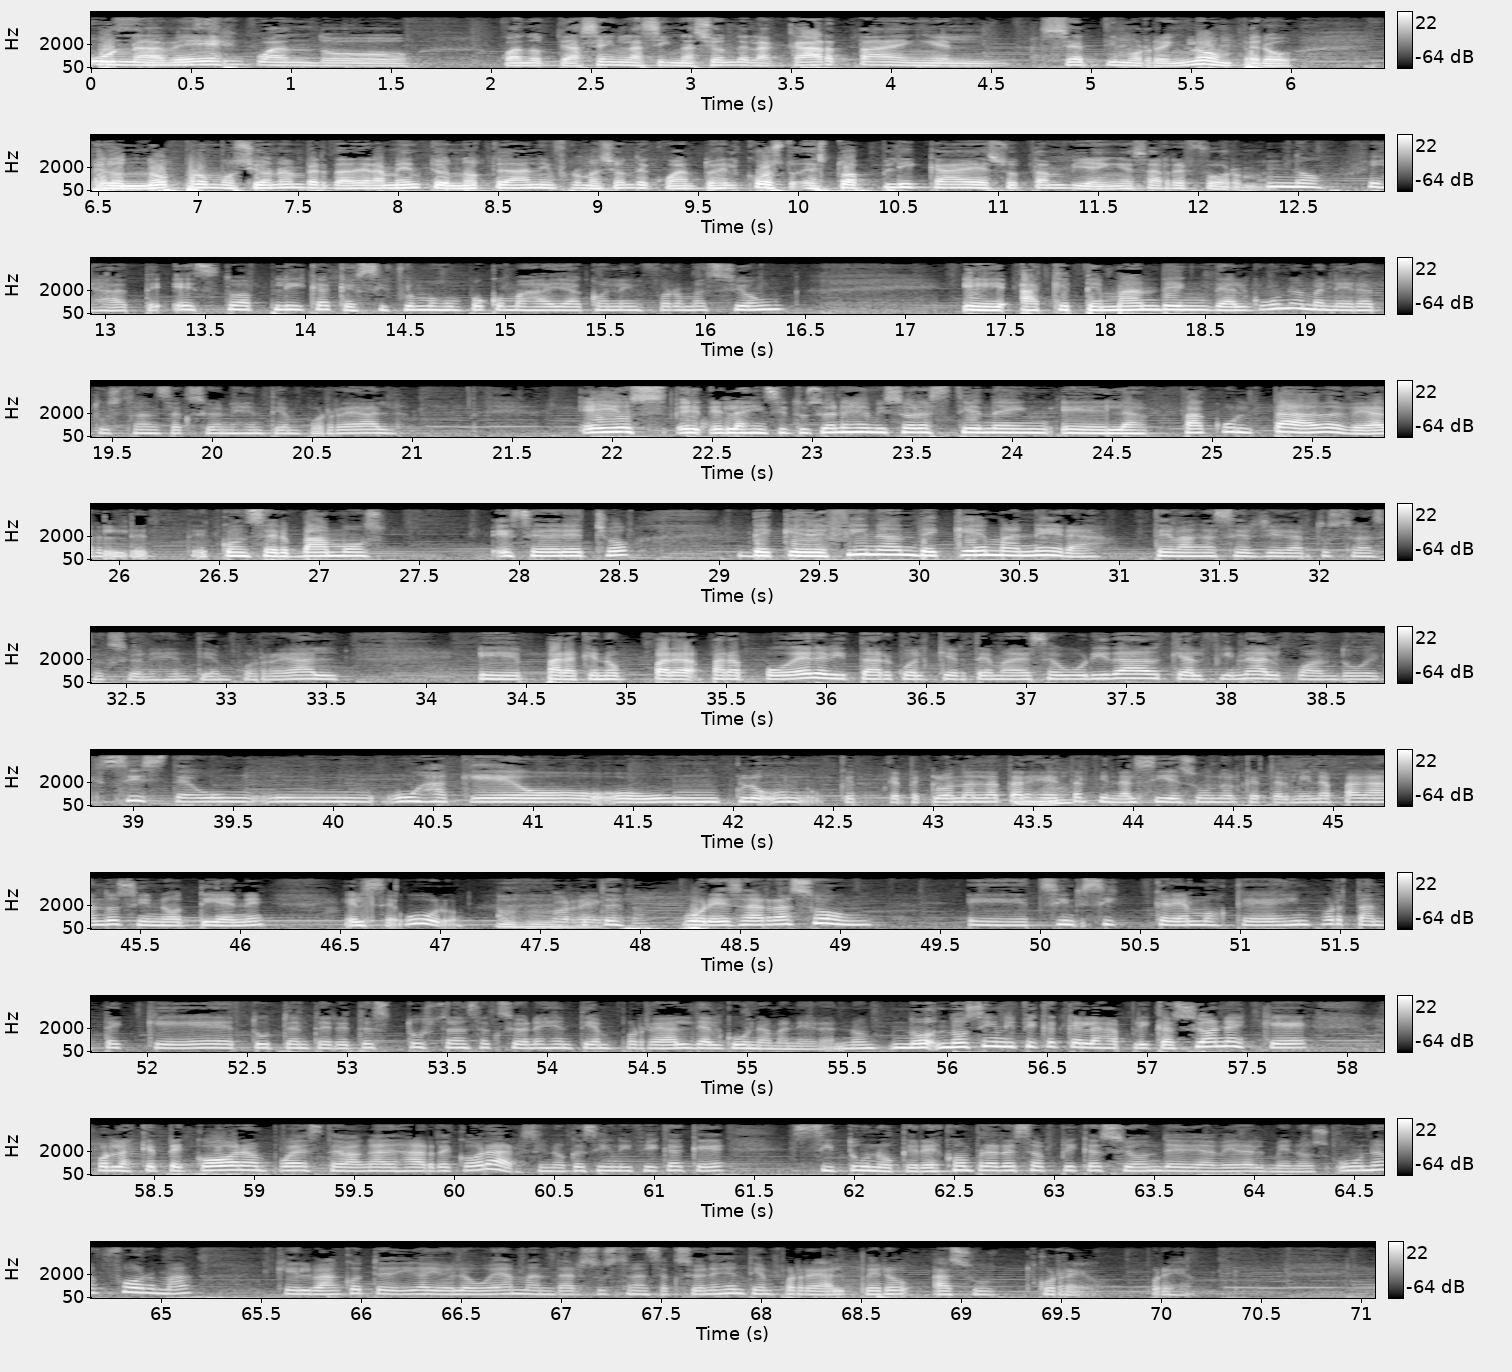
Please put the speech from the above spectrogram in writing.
una vez cuando, cuando te hacen la asignación de la carta en el séptimo renglón, pero, pero no promocionan verdaderamente o no te dan la información de cuánto es el costo. ¿Esto aplica a eso también, esa reforma? No, fíjate, esto aplica que si fuimos un poco más allá con la información, eh, a que te manden de alguna manera tus transacciones en tiempo real ellos, eh, las instituciones emisoras tienen eh, la facultad, de conservamos ese derecho de que definan de qué manera te van a hacer llegar tus transacciones en tiempo real. Eh, para que no para, para poder evitar cualquier tema de seguridad que al final cuando existe un, un, hackeo o un, que, te clonan la tarjeta al final sí es uno el que termina pagando si no tiene el seguro. Correcto. Por esa razón eh, creemos que es importante que tú te enteres tus transacciones en tiempo real de alguna manera. No, no, no significa que las aplicaciones que por las que te cobran pues te van a dejar de cobrar, sino que significa que si tú no querés comprar esa aplicación debe haber al menos una forma que el banco te diga yo le voy a mandar sus transacciones en tiempo real pero a su correo, por ejemplo.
